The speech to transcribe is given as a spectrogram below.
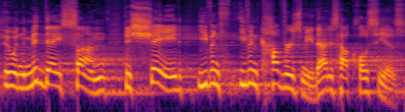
who in the midday sun, His shade even, even covers me. That is how close He is.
